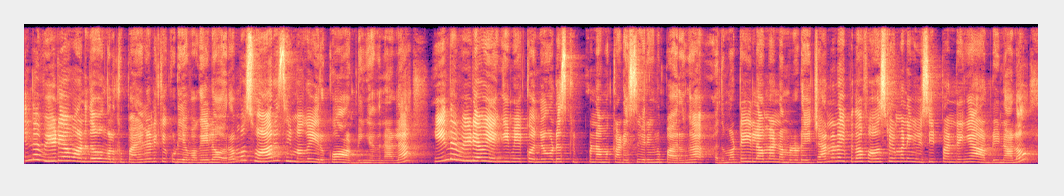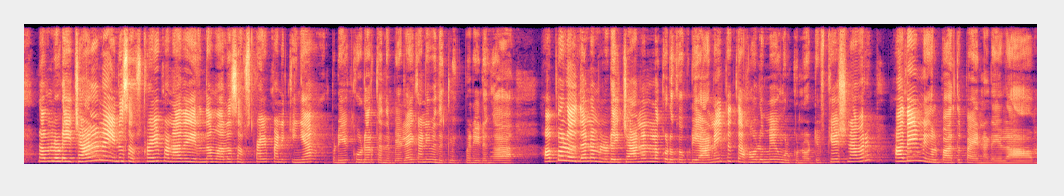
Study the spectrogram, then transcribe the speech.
இந்த வீடியோவானது உங்களுக்கு பயனளிக்கக்கூடிய வகையில் ரொம்ப சுவாரஸ்யமாக இருக்கும் அப்படிங்கிறதுனால இந்த வீடியோவை எங்கேயுமே கொஞ்சம் கூட ஸ்கிப் பண்ணாமல் கடைசி வரைக்கும் பாருங்கள் அது மட்டும் இல்லாமல் நம்மளுடைய சேனலை இப்போ தான் ஃபர்ஸ்ட் டைமாக நீங்கள் விசிட் பண்ணுறீங்க அப்படின்னாலும் நம்மளுடைய சேனலை இன்னும் சப்ஸ்கிரைப் பண்ணாத இருந்தால் முதல்ல சப்ஸ்கிரைப் பண்ணிக்கிங்க. அப்படியே கூட இருக்க அந்த பெல்லைக்கானி வந்து கிளிக் பண்ணிவிடுங்க அப்பொழுது தான் நம்மளுடைய சேனலில் கொடுக்கக்கூடிய அனைத்து தகவலுமே உங்களுக்கு நோட்டிஃபிகேஷனாக வரும். அதையும் நீங்கள் பார்த்து பயனடையலாம்.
